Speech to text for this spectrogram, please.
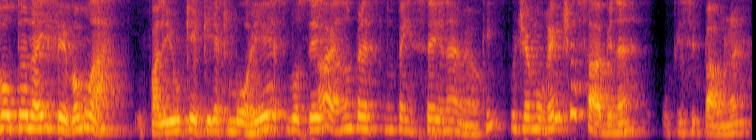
voltando aí, Fê, vamos lá. Eu falei um que queria que morresse, você. Ah, eu não, não pensei, né, meu? Quem podia morrer a gente já sabe, né? O principal, né?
